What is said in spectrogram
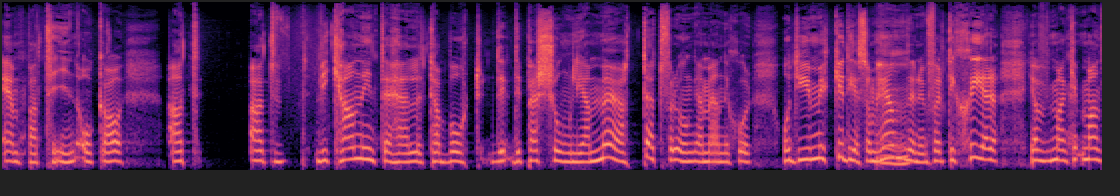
empatin och att att vi kan inte heller ta bort det, det, personliga mötet för unga människor. Och Det är mycket det som händer mm. nu. För att det sker, ja, man, man,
